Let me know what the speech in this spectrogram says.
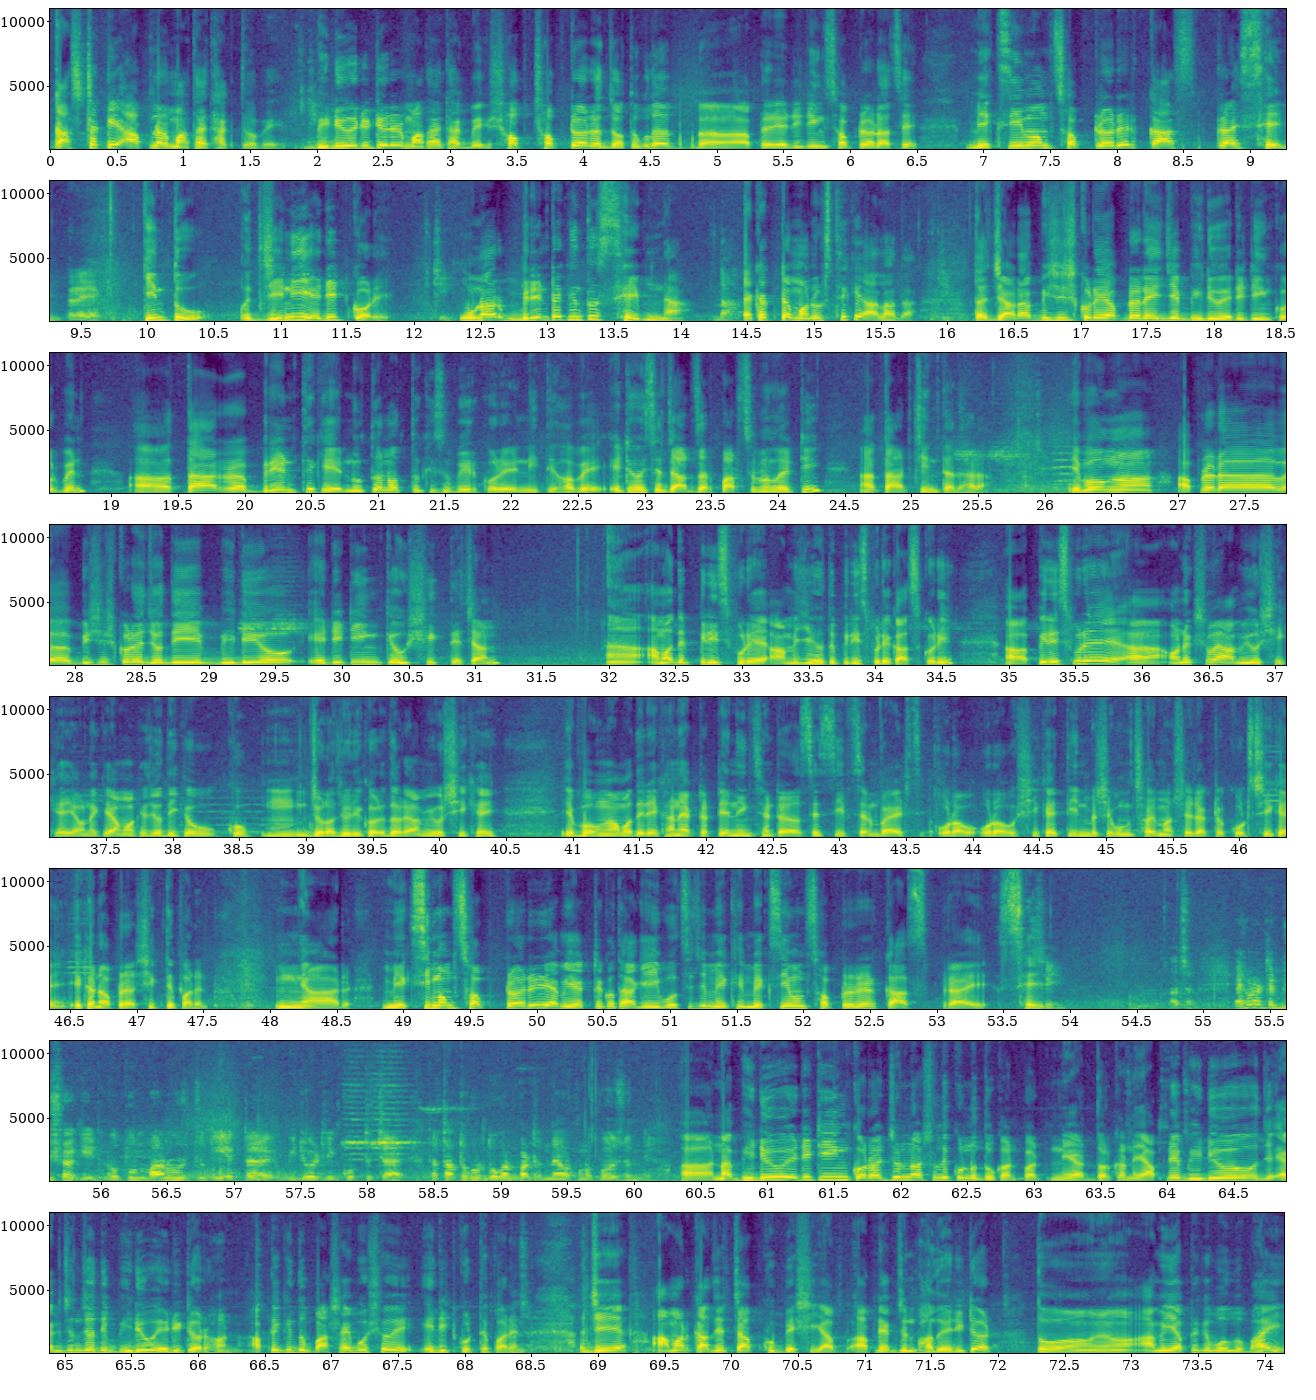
কাজটাকে আপনার মাথায় থাকতে হবে। ভিডিও এডিটরের মাথায় থাকবে। সব সফটওয়্যার যতগুলো আপনার এডিটিং সফটওয়্যার আছে ম্যাক্সিমাম সফটওয়্যারের কাজ প্রায় সেম কিন্তু যিনি এডিট করে ওনার ব্রেনটা কিন্তু সেম না না। এক একটা মানুষ থেকে আলাদা। তা যারা বিশেষ করে আপনার এই যে ভিডিও এডিটিং করবেন তার ব্রেন থেকে নূতনত্ব কিছু বের করে নিতে হবে। এটা হচ্ছে যার যার পার্সোনালিটি তার চিন্তাধারা। এবং আপনারা বিশেষ করে যদি ভিডিও এডিটিং কেউ শিখতে চান আমাদের পিরিজপুরে, আমি যেহেতু পিরিজপুরে কাজ করি পিরিজপুরে অনেক সময় আমিও শিখাই। অনেকে আমাকে যদি কেউ খুব জোরাজুরি করে ধরে, আমিও শিখাই। এবং আমাদের এখানে একটা ট্রেনিং সেন্টার আছে চিপস অ্যান্ড বাইটস ওরাও ওরাও শেখায়। তিন মাস এবং ছয় মাসের একটা কোর্স শেখায়। এখানে আপনারা শিখতে পারেন। আর ম্যাক্সিমাম সফটওয়্যারের আমি একটা কথা আগেই বলছি যে ম্যাক্সিমাম সফটওয়্যারের কাজ প্রায় Same. আচ্ছা এখন একটা বিষয় কি? নতুন মানুষ যদি একটা ভিডিও এডিটিং করতে চায়, তা তার তো কোনো দোকানপাট নেওয়ার কোনো প্রয়োজন নেই। না ভিডিও এডিটিং করার জন্য আসলে কোনো দোকানপাট নেওয়ার দরকার নেই। আপনি ভিডিও একজন যদি ভিডিও এডিটর হন, আপনি কিন্তু বাসায় বসেও এডিট করতে পারেন। যে আমার কাজের চাপ খুব বেশি, আপ- আপনি একজন ভালো এডিটর তো আমি আপনাকে বলব ভাই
